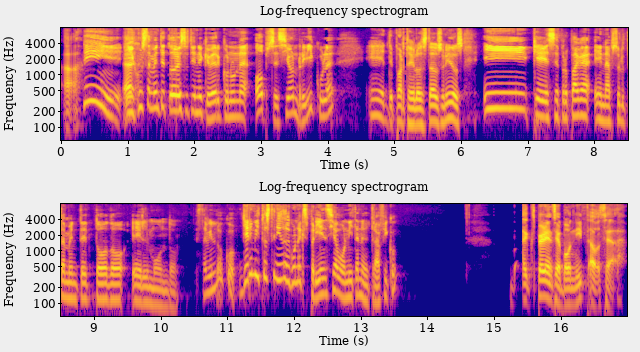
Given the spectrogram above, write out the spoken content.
Ah, Sí, y Eh. justamente todo eso tiene que ver con una obsesión ridícula eh, de parte de los Estados Unidos y que se propaga en absolutamente todo el mundo. Está bien loco. Jeremy, ¿tú has tenido alguna experiencia bonita en el tráfico? experiencia bonita, o sea,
